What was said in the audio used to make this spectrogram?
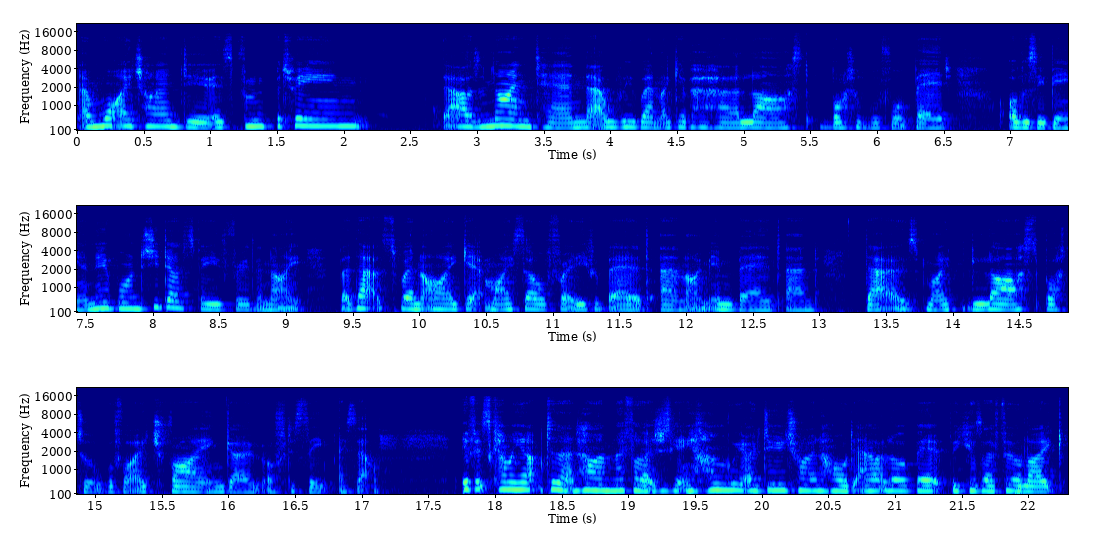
and what I try and do is from between the hours of 9 and 10 that will be when I give her her last bottle before bed obviously being a newborn she does feed through the night but that's when I get myself ready for bed and I'm in bed and that is my last bottle before I try and go off to sleep myself. If it's coming up to that time and I feel like she's getting hungry I do try and hold it out a little bit because I feel mm. like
